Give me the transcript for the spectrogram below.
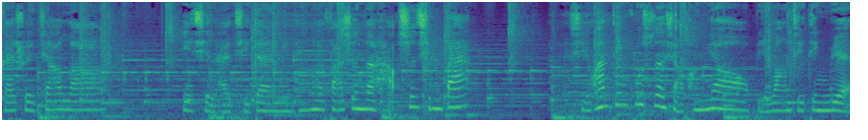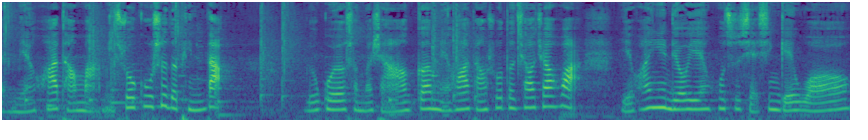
该睡觉了。一起来期待明天会发生的好事情吧！喜欢听故事的小朋友，别忘记订阅棉花糖妈咪说故事的频道。如果有什么想要跟棉花糖说的悄悄话，也欢迎留言或是写信给我哦。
